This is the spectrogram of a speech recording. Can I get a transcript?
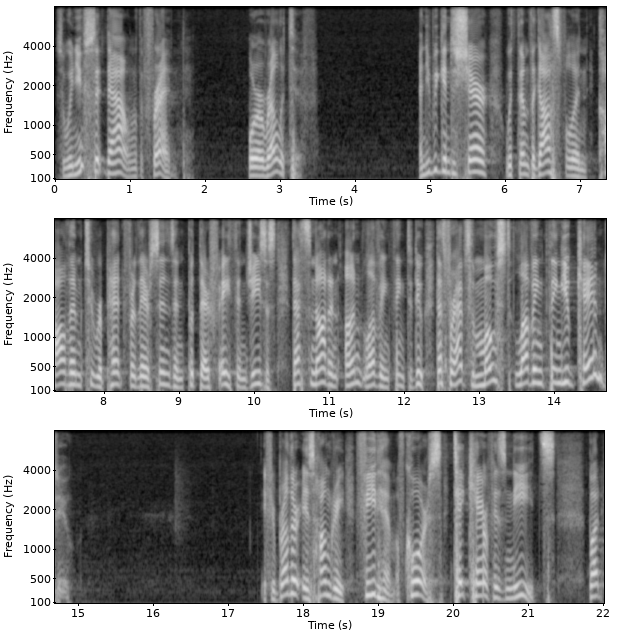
So when you sit down with a friend or a relative and you begin to share with them the gospel and call them to repent for their sins and put their faith in Jesus, that's not an unloving thing to do. That's perhaps the most loving thing you can do. If your brother is hungry, feed him, of course. Take care of his needs. But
